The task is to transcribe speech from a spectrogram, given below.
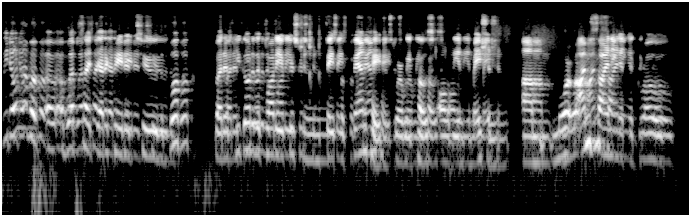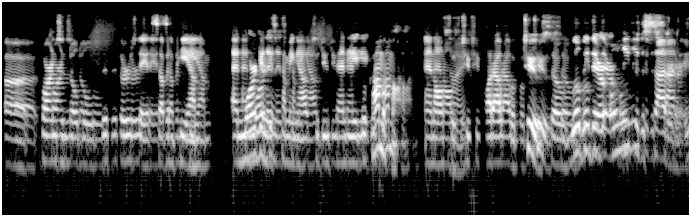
We don't have a, a, a website dedicated to the book, but if you go to the Claudia Christian Facebook fan page, it's where we post all the information. Um, more, I'm signing at the Grove uh, Barnes and Noble this Thursday at 7 p.m. And Morgan is coming out to do San Diego Comic Con and also Nice. to Plot Out Book too. So we'll be there only for the Saturday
